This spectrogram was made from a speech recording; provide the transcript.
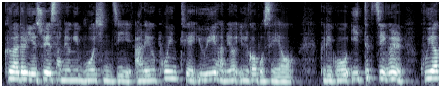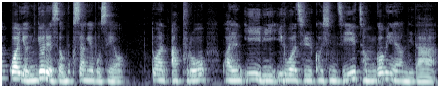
그 아들 예수의 사명이 무엇인지 아래의 포인트에 유의하며 읽어보세요. 그리고 이 특징을 구약과 연결해서 묵상해 보세요. 또한 앞으로 과연 이 일이 이루어질 것인지 점검해야 합니다.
